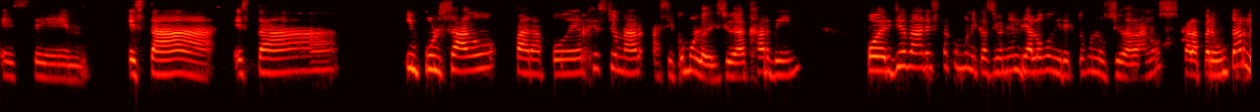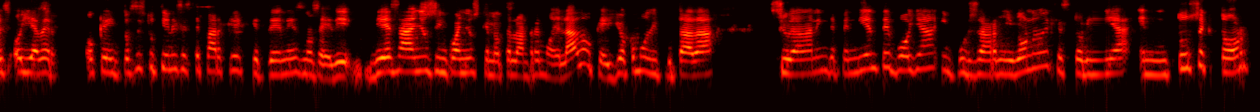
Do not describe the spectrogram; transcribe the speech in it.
este, está, está impulsado para poder gestionar, así como lo de Ciudad Jardín, poder llevar esta comunicación y el diálogo directo con los ciudadanos para preguntarles, oye, a ver, ok, entonces tú tienes este parque que tienes, no sé, 10 años, 5 años que no te lo han remodelado, ok, yo como diputada ciudadana independiente voy a impulsar mi bono de gestoría en tu sector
